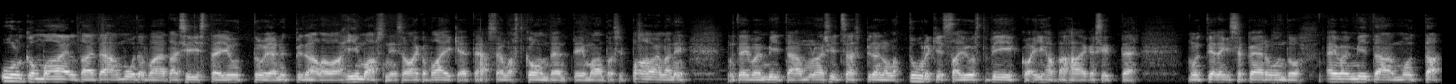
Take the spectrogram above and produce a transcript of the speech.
ulkomailla tai tehdään muuten vaan jotain siistejä juttuja ja nyt pitää olla vaan himas, niin se on aika vaikea tehdä sellaista kontenttia. Mä oon tosi pahoillani, mutta ei voi mitään. Mun olisi itse asiassa pitänyt olla Turkissa just viikko ihan vähän aika sitten, mutta tietenkin se peruuntui. Ei voi mitään, mutta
